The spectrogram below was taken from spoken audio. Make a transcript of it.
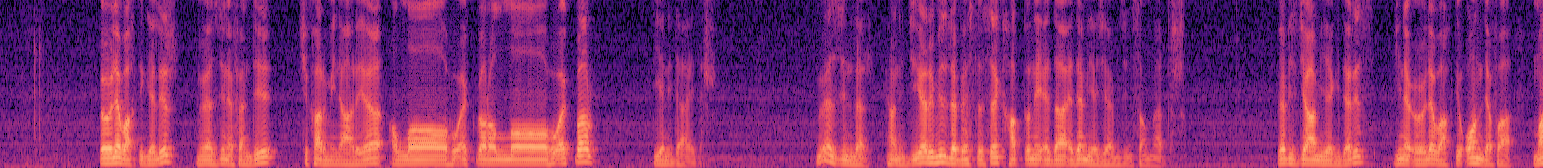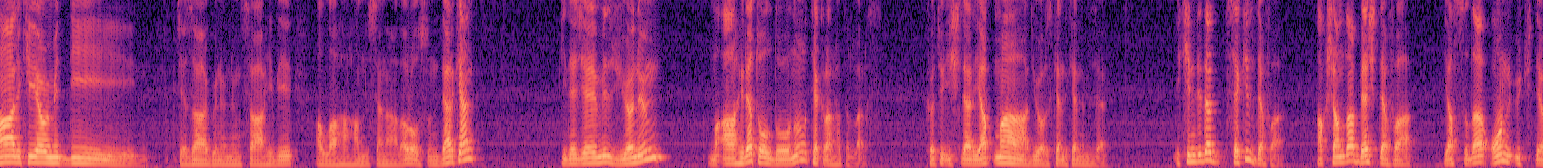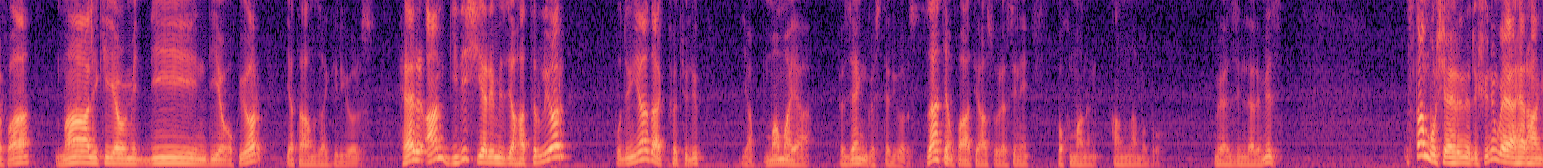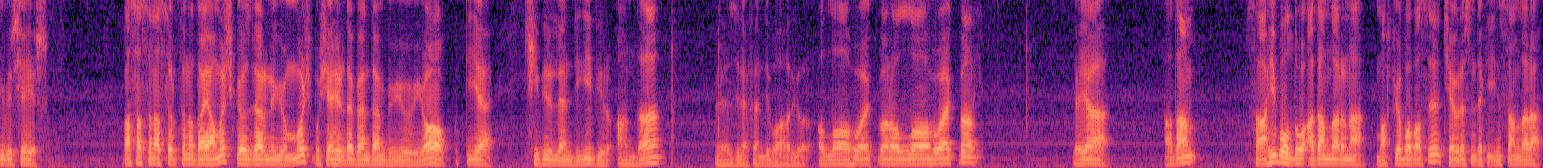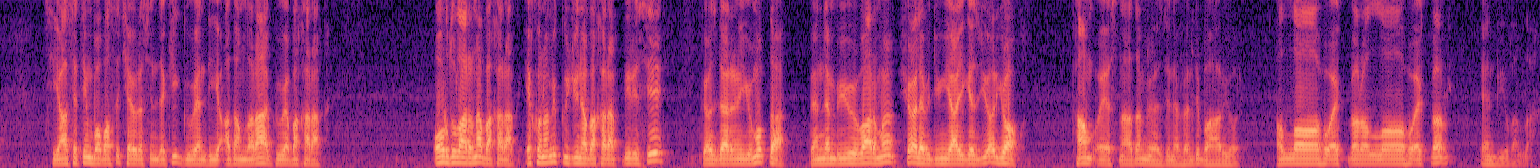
Öğle vakti gelir, müezzin efendi çıkar minareye Allahu Ekber, Allahu Ekber diye nida eder. Müezzinler hani ciğerimizle beslesek hakkını eda edemeyeceğimiz insanlardır. Ve biz camiye gideriz. Yine öğle vakti on defa Maliki yevmiddin ceza gününün sahibi Allah'a hamdü senalar olsun derken gideceğimiz yönün ahiret olduğunu tekrar hatırlarız. Kötü işler yapma diyoruz kendi kendimize. İkindide sekiz defa, akşamda beş defa, yatsıda on üç defa Maliki yevmiddin diye okuyor, yatağımıza giriyoruz. Her an gidiş yerimizi hatırlıyor, bu dünyada kötülük yapmamaya özen gösteriyoruz. Zaten Fatiha suresini okumanın anlamı bu. Müezzinlerimiz İstanbul şehrini düşünün veya herhangi bir şehir. Kasasına sırtını dayamış, gözlerini yummuş, bu şehirde benden büyüğü yok diye kibirlendiği bir anda müezzin efendi bağırıyor. Allahu Ekber, Allahu Ekber. Veya adam sahip olduğu adamlarına, mafya babası çevresindeki insanlara, siyasetin babası çevresindeki güvendiği adamlara güve bakarak, ordularına bakarak, ekonomik gücüne bakarak birisi gözlerini yumup da benden büyüğü var mı? Şöyle bir dünyayı geziyor. Yok. Tam o esnada müezzin efendi bağırıyor. Allahu Ekber, Allahu Ekber. En büyük Allah.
